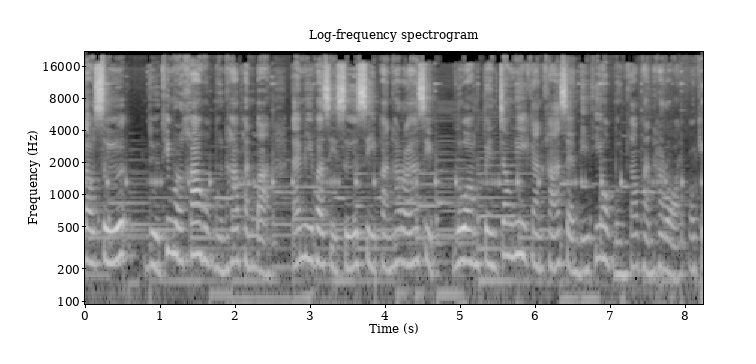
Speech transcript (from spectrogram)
เราซื้ออยู่ที่มูลค่า 65,000 บาท และมีภาษีซื้อ 4,550 รวมเป็นเจ้าหนี้การค้าแสนดีที่ 69,500 โอเค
